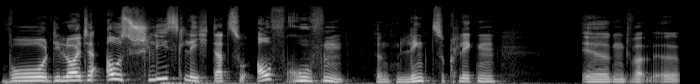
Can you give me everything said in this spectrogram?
wo die Leute ausschließlich dazu aufrufen, irgendeinen Link zu klicken, irgendwas, äh,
